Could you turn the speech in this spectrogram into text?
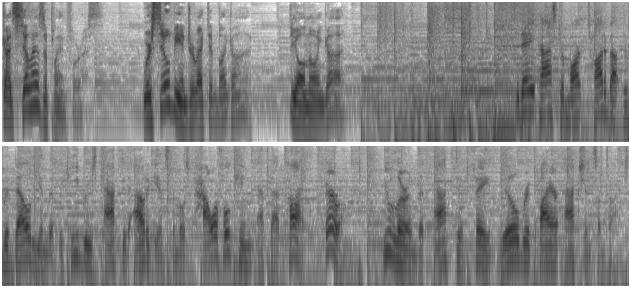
God still has a plan for us. We're still being directed by God, the all knowing God. Today, Pastor Mark taught about the rebellion that the Hebrews acted out against the most powerful king at that time, Pharaoh. You learned that active faith will require action sometimes.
